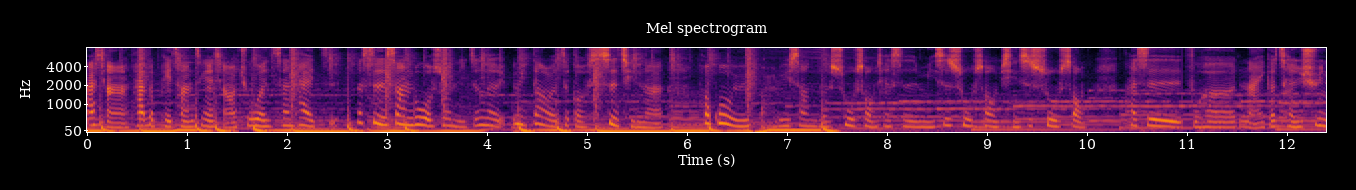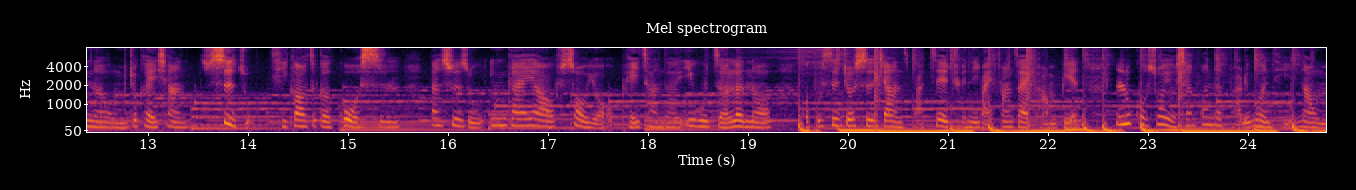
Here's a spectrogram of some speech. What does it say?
他想啊，他的赔偿竟然想要去问三太子。那事实上，如果说你真的遇到了这个事情呢，透过于法律上的诉讼，像是民事诉讼、刑事诉讼，它是符合哪一个程序呢？我们就可以向事主提高这个过失，但事主应该要受有赔偿的义务责任哦，而不是就是这样子把这些权利摆放在旁边。如果说有相关的法律问题，那我们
